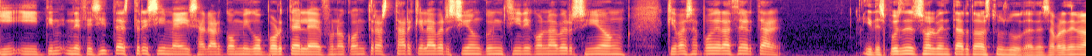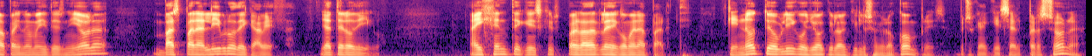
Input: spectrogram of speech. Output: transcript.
y, y necesitas tres emails, hablar conmigo por teléfono, contrastar que la versión coincide con la versión, que vas a poder hacer tal. Y después de solventar todas tus dudas, desaparecer en la página y no me dices ni hora, vas para el libro de cabeza. Ya te lo digo. Hay gente que es, para darle de comer aparte. Que no te obligo yo a que lo alquiles o que lo compres, pero es que hay que ser persona.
